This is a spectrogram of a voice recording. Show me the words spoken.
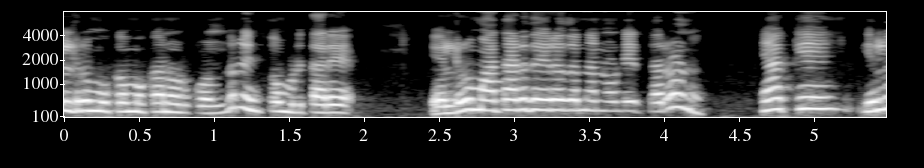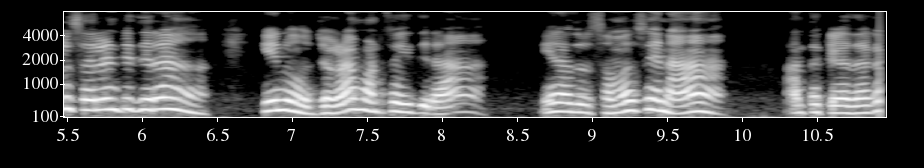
ಎಲ್ಲರೂ ಮುಖ ಮುಖ ನೋಡ್ಕೊಂಡು ನಿಂತ್ಕೊಂಡ್ಬಿಡ್ತಾರೆ. ಎಲ್ಲರೂ ಮಾತಾಡದೇ ಇರೋದನ್ನ ನೋಡಿ ತರುಣ್, ಯಾಕೆ? ಎಲ್ಲೂ ಸೈಲೆಂಟ್ ಇದ್ದೀರಾ? ಏನು ಜಗಳ ಮಾಡ್ತಾ ಇದ್ದೀರಾ? ಏನಾದರೂ ಸಮಸ್ಯೆನಾ? ಅಂತ ಕೇಳಿದಾಗ,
